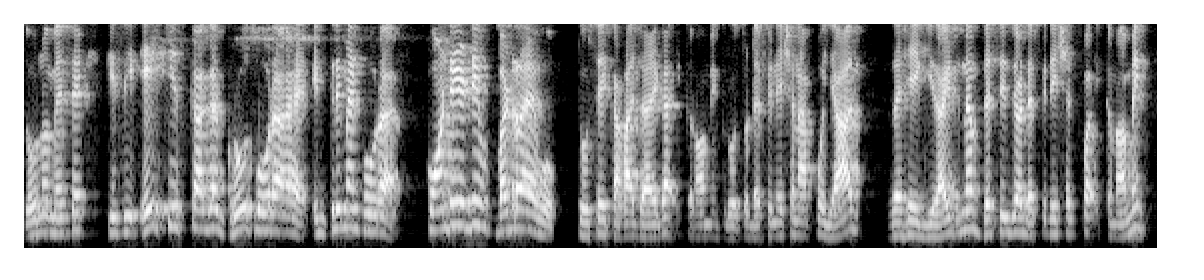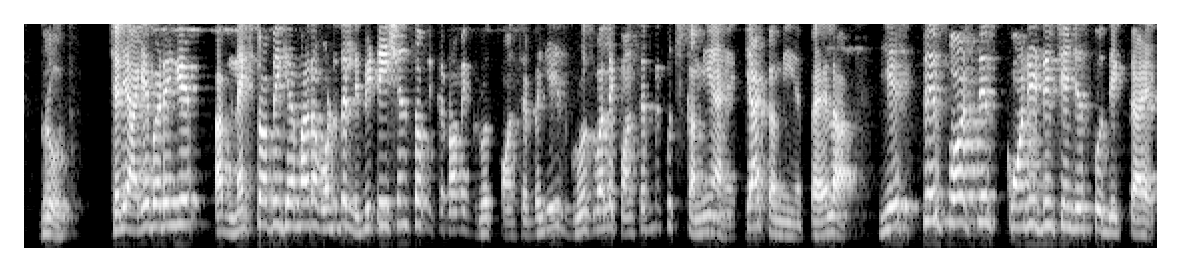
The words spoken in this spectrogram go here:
दोनों में से किसी एक चीज़ का अगर ग्रोथ हो रहा है इंक्रीमेंट हो रहा है क्वांटिटेटिव बढ़ रहा है वो तो उसे कहा जाएगा इकोनॉमिक ग्रोथ तो डेफिनेशन आपको याद रहेगी. राइट ना this is your definition for economic growth चलिए आगे बढ़ेंगे. अब नेक्स्ट टॉपिक है हमारा what are the limitations of economic growth concept भैया, इस ग्रोथ वाले कॉन्सेप्ट में कुछ कमियाँ हैं. क्या कमी है? पहला, ये सिर्फ़ और सिर्फ़ क्वांटिटेटिव चेंजेस को देखता है.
